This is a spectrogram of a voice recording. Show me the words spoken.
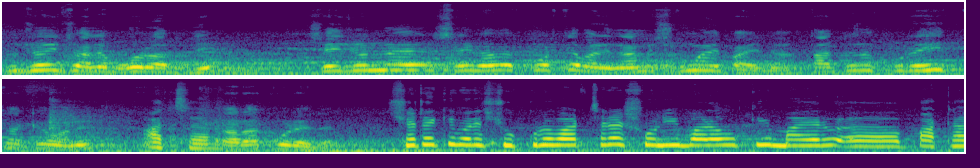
পুজোই চলে ভোর অবধি। সেই জন্য সেইভাবে করতে পারি না আমি সময় পাই না। তার জন্য পুরোহিত থাকে অনেক আচ্ছা। তারা করে দেয়। সেটা কি মানে শুক্রবার ছাড়া শনিবারও কি মায়ের পাঠা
